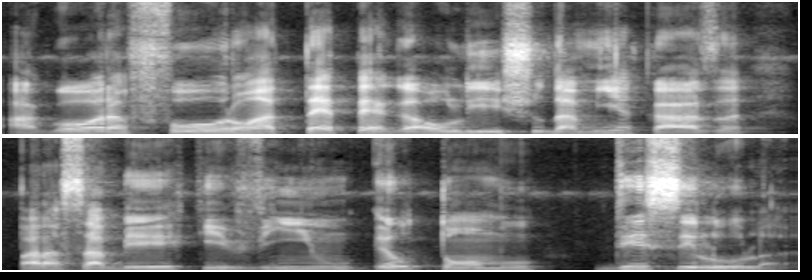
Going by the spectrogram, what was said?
Agora foram até pegar o lixo da minha casa para saber que vinho eu tomo, disse Lula.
